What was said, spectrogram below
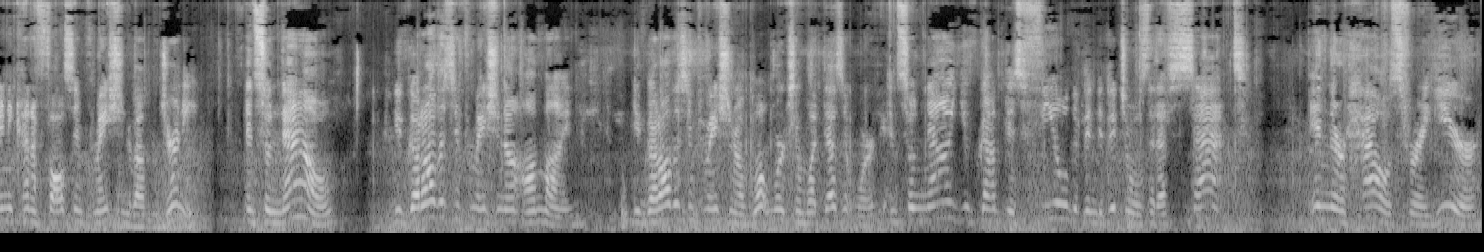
any kind of false information about the journey. And so now You've got all this information online. You've got all this information on what works and what doesn't work. And so now you've got this field of individuals that have sat in their house for a year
